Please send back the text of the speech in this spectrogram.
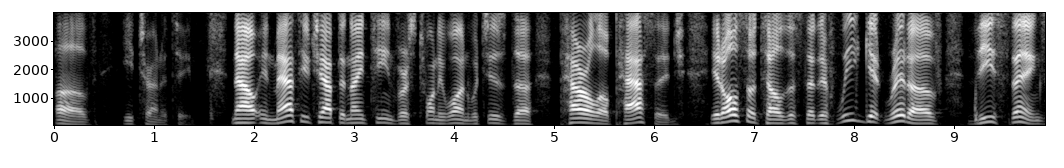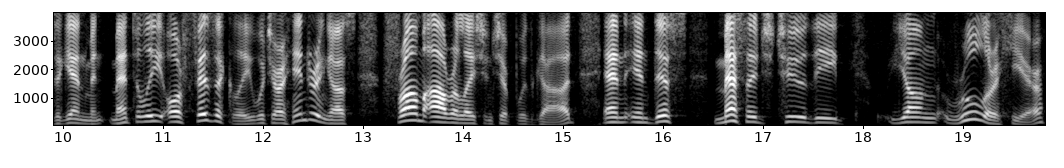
of eternity. Now, in Matthew chapter 19, verse 21, which is the parallel passage, it also tells us that if we get rid of these things, again, men- mentally or physically, which are hindering us from our relationship with God, and in this message to the young ruler here,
